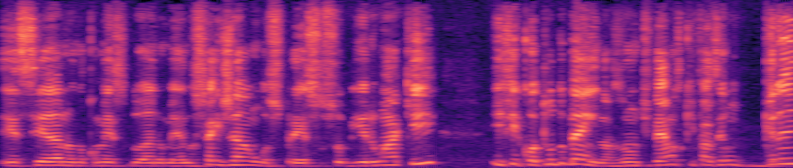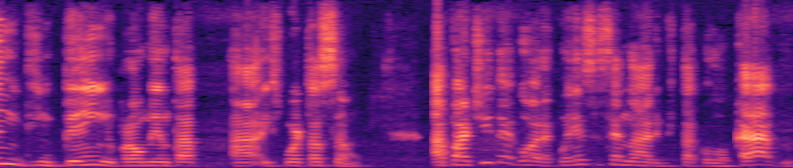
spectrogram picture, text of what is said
esse ano, no começo do ano, menos feijão, os preços subiram aqui e ficou tudo bem. Nós não tivemos que fazer um grande empenho para aumentar a exportação. A partir de agora, com esse cenário que está colocado,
